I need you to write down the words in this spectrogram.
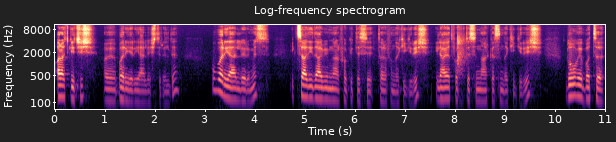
araç geçiş bariyeri yerleştirildi. Bu bariyerlerimiz İktisadi İdari Bilimler Fakültesi tarafındaki giriş, İlahiyat Fakültesi'nin arkasındaki giriş, Doğu ve Batı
